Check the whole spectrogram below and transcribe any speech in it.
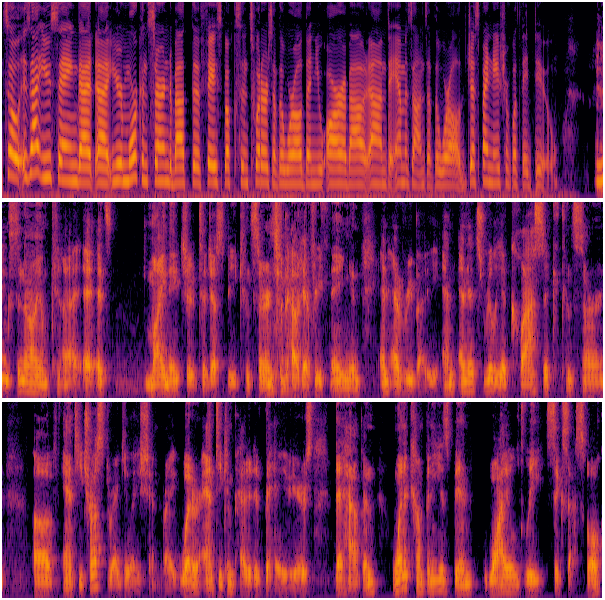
So, is that you saying that uh, you're more concerned about the Facebooks and Twitters of the world than you are about um, the Amazons of the world, just by nature of what they do? I think Sonali, I'm, uh, it's my nature to just be concerned about everything and, and everybody. And, and it's really a classic concern of antitrust regulation, right? What are anti competitive behaviors that happen when a company has been wildly successful?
